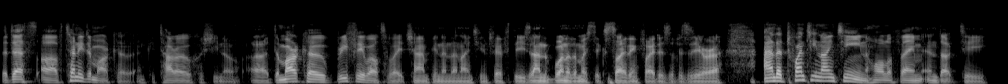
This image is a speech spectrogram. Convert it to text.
the deaths of Tony DeMarco and Keitaro Hoshino. Uh, DeMarco, briefly a welterweight champion in the 1950s and one of the most exciting fighters of his era, and a 2019 Hall of Fame inductee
